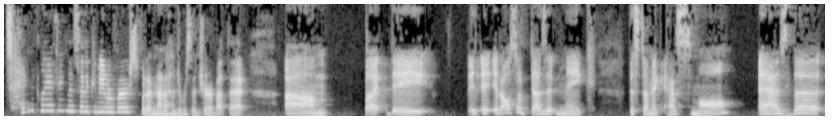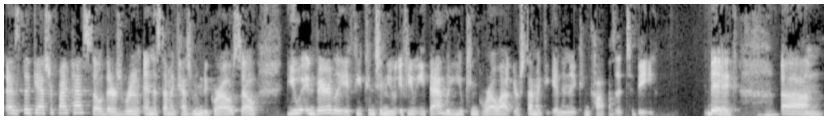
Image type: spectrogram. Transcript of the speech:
technically, I think they said it could be reversed, but I'm not 100% sure about that. Um, but they, it, it it also doesn't make the stomach as small as the as the gastric bypass so there's room and the stomach has room to grow so you invariably if you continue if you eat badly you can grow out your stomach again and it can cause it to be big um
